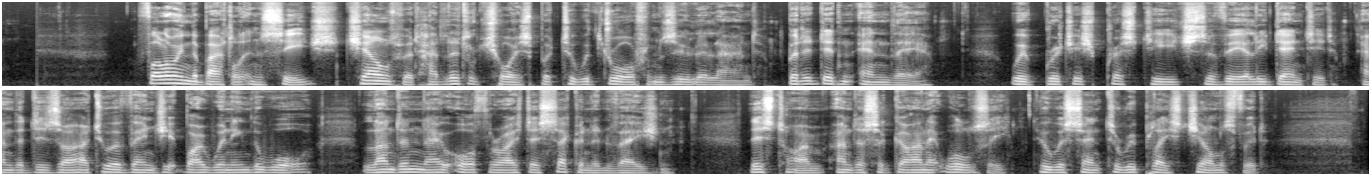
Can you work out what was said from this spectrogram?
Following the battle and siege, Chelmsford had little choice but to withdraw from Zululand, but it didn't end there. With British prestige severely dented and the desire to avenge it by winning the war, London now authorised a second invasion, this time under Sir Garnet Wolseley, who was sent to replace Chelmsford.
